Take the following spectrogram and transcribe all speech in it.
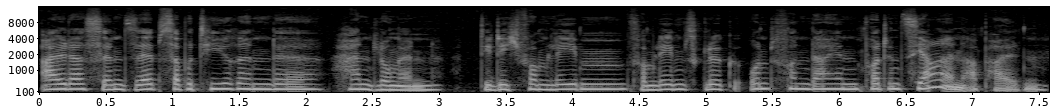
All das sind selbstsabotierende Handlungen, die dich vom Leben, vom Lebensglück und von deinen Potenzialen abhalten.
